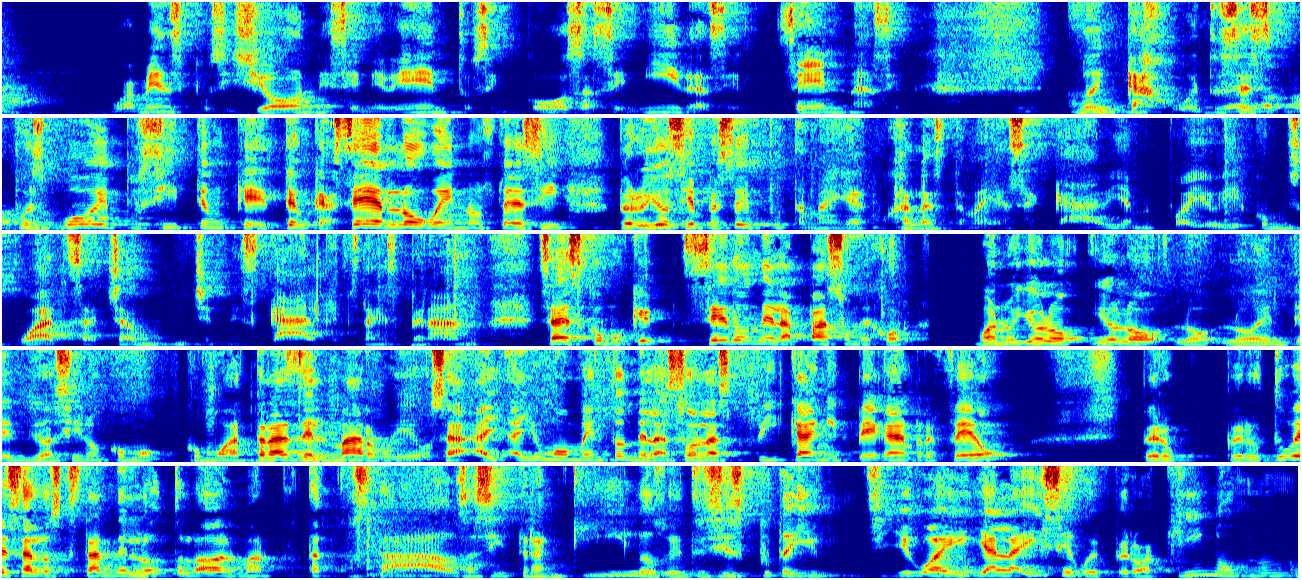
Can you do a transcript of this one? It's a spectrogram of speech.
O a mí en exposiciones, en eventos, en cosas, en idas, en cenas, en no encajo. Entonces, pues voy, pues sí, tengo que, tengo que hacerlo, güey, no estoy así, pero yo siempre estoy, puta madre, ojalá esta maya se acabe, ya me pueda yo ir con mis cuates a echar un pinche mezcal que me están esperando. ¿Sabes? Como que sé dónde la paso mejor. Bueno, yo lo, yo lo, lo, he entendido así, ¿no? Como, como atrás del mar, güey. O sea, hay, hay un momento donde las olas pican y pegan re feo, pero, pero tú ves a los que están del otro lado del mar, puta, acostados, así tranquilos, güey. Entonces puta, si llego ahí ya la hice, güey, pero aquí no, no,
